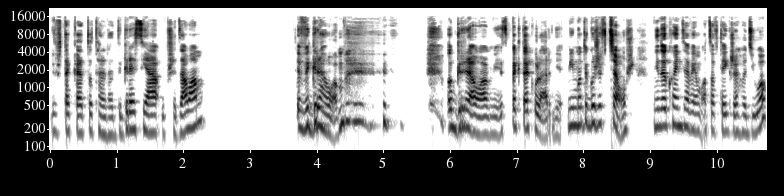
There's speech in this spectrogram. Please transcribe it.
już taka totalna dygresja, uprzedzałam wygrałam. Ograłam je spektakularnie, mimo tego, że wciąż nie do końca wiem, o co w tej grze chodziło.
